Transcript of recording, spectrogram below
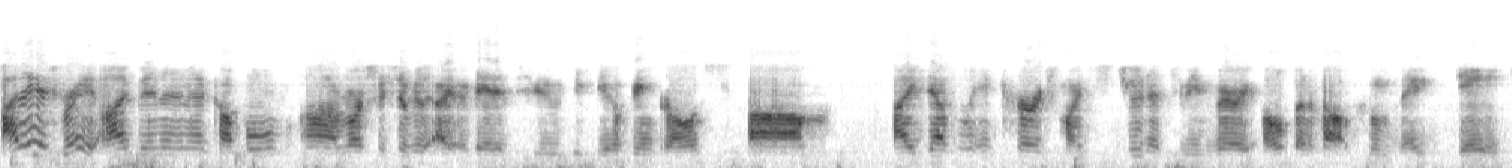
I think it's great. I've been in a couple. Uh, more specifically, I dated two Ethiopian girls. Um, I definitely encourage my students to be very open about whom they date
